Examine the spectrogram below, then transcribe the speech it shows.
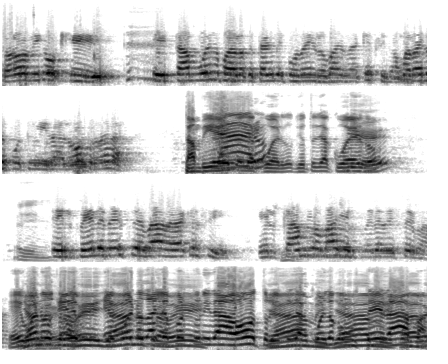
Solo digo que está bueno para los que están en el poder, ¿no? ¿verdad? Que si vamos a darle oportunidad al otro, ¿verdad? También estoy de Claro. acuerdo, yo estoy de acuerdo. Eh, El PLD se va, ¿verdad que sí? El cambio va y el PLD se va. Es bueno, es- vez, es llame bueno darle oportunidad a otro. yo estoy de Llame, acuerdo con usted, dama.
